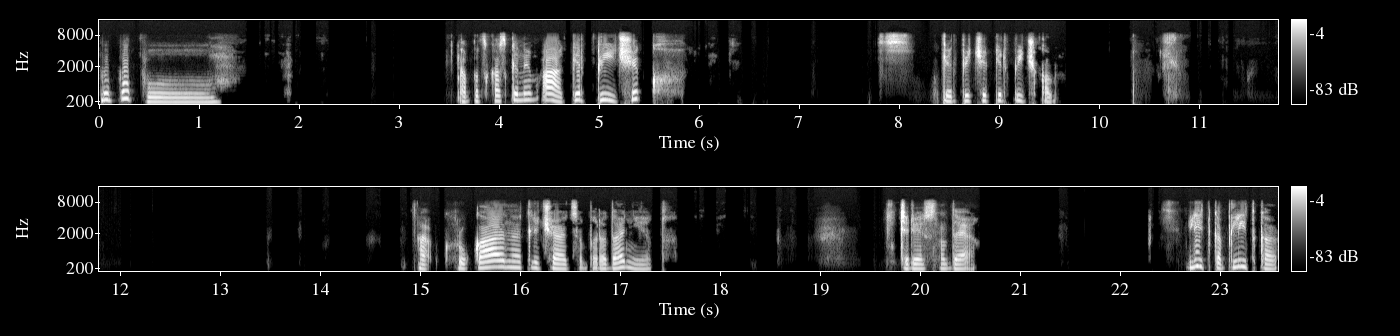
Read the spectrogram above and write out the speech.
Пу-пу-пу. А подсказки нема. А, кирпичик. Кирпичик кирпичком. Так, рука не отличается, борода нет. Интересно, да. Плитка, плитка.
